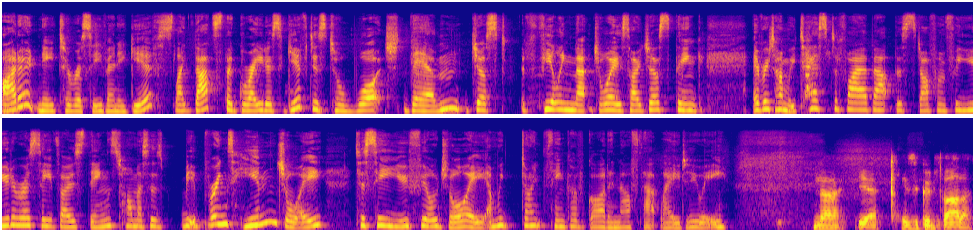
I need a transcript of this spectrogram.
I don't need to receive any gifts. Like that's the greatest gift is to watch them just feeling that joy. So I just think every time we testify about this stuff and for you to receive those things, Thomas, is, it brings him joy to see you feel joy. And we don't think of God enough that way, do we? No, yeah, he's a good father.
